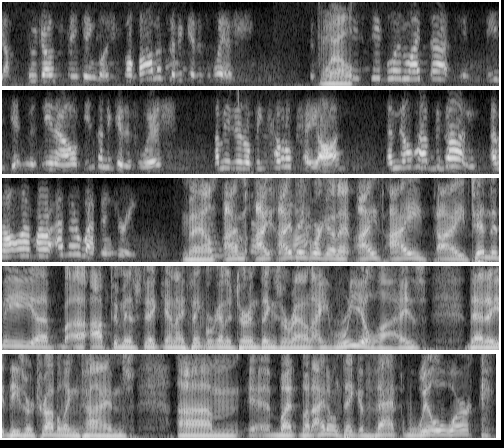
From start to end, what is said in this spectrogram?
Yeah, who don't speak English. Obama's going to get his wish. If Well- these people in like that, he, he's getting, you know, he's going to get his wish. I mean, it'll be total chaos, and they'll have the gun and all of our other weaponry. Well, I'm. I, I think we're gonna. I I I tend to be uh, uh, optimistic, and I think we're going to turn things around. I realize that uh, these are troubling times, um, but but I don't think that will work.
